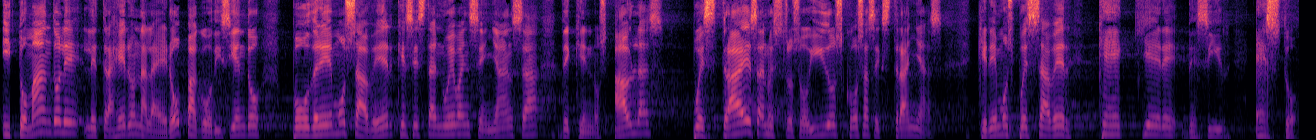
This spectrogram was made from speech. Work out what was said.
Y tomándole le trajeron al aerópago diciendo, ¿podremos saber qué es esta nueva enseñanza de que nos hablas? Pues traes a nuestros oídos cosas extrañas. Queremos pues saber qué quiere decir esto.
